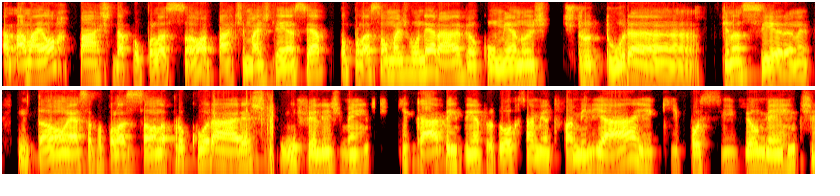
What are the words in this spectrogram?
A, a maior parte da população, a parte mais densa, é a população mais vulnerável, com menos estrutura financeira, né? Então essa população ela procura áreas, infelizmente, que cabem dentro do orçamento familiar e que possivelmente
